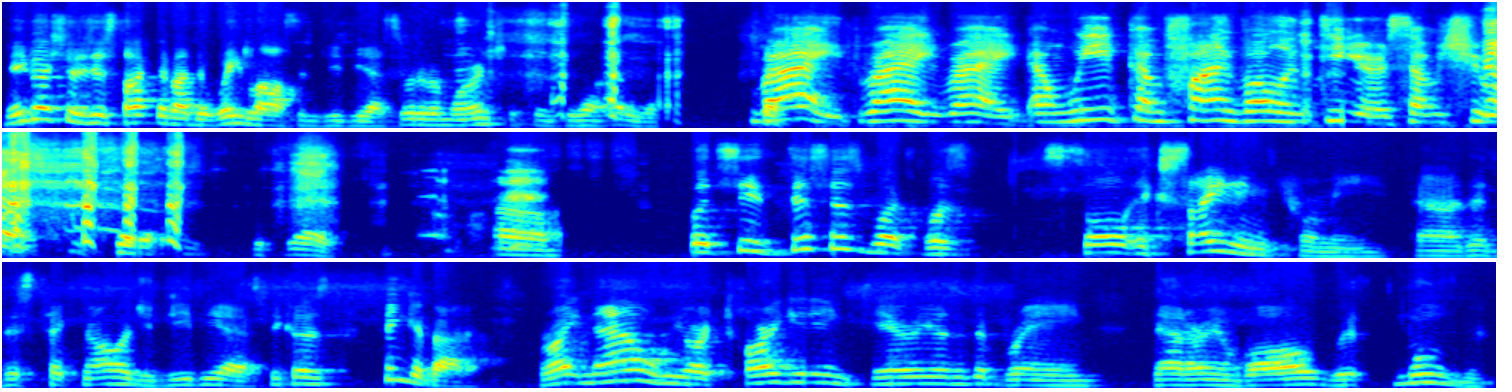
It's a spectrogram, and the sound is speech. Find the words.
Maybe I should have just talked about the weight loss in DBS. It would have been more interesting to the audience. Right, right, right. And we can find volunteers, I'm sure. Right. Um, but see, this is what was so exciting for me, uh, that this technology, DBS, because think about it. Right now, we are targeting areas of the brain that are involved with movement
